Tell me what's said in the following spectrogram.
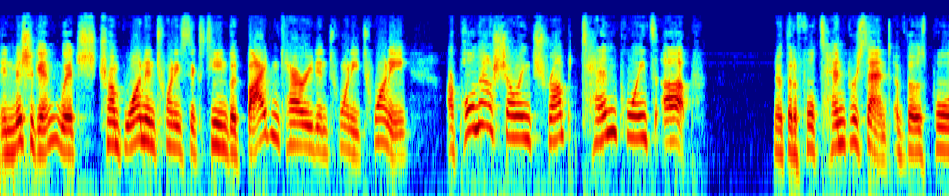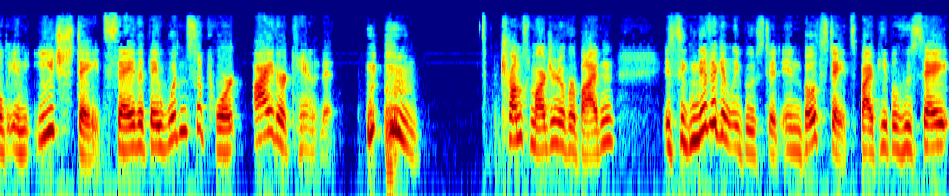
In Michigan, which Trump won in 2016 but Biden carried in 2020, our poll now showing Trump 10 points up. Note that a full 10% of those polled in each state say that they wouldn't support either candidate. Trump's margin over Biden is significantly boosted in both states by people who say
